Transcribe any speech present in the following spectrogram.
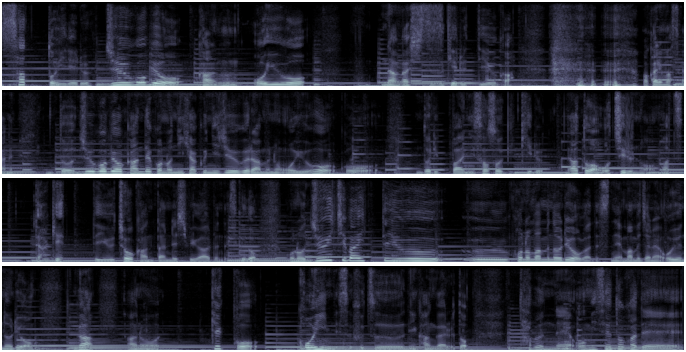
さっと入れる15秒間お湯を流し続けるっていうか わかりますかね？15秒間でこの 220g のお湯をこうドリッパーに注ぎ切る。あとは落ちるのを待つだけっていう超簡単レシピがあるんですけどこの11倍っていうこの豆の量がですね豆じゃないお湯の量があの結構濃いんです普通に考えると。多分ねお店とかで、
